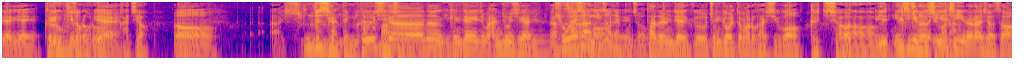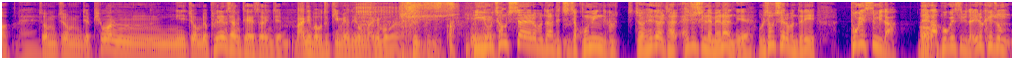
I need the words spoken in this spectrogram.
예, 예. 그 드림팀으로 후속으로 예. 가죠. 어. 아, 힘든 시간대입니다. 그 시간은 예. 굉장히 좀 안 좋은 시간입니다. 교회 가기 뭐, 전에 예, 보죠, 다들 이제 그 종교 활동하러 가시고 그렇죠. 어, 일, 일찍 일어나. 일찍 일어나셔서 네. 좀 좀 이제 피곤이 좀 풀린 상태에서 이제 많이 못 느끼면 욕 많이 먹어요. 이 우리 청취자 여러분들한테 진짜 고민 그, 저 해결 다 해주시려면은 예. 우리 청취자 여러분들이 보겠습니다. 내가 어. 보겠습니다. 이렇게 좀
